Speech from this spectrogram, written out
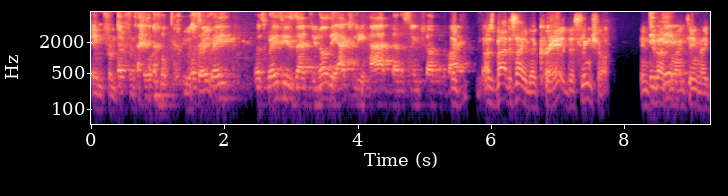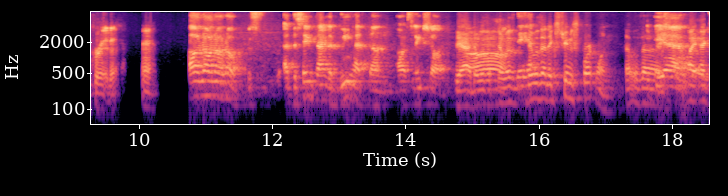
in from different sources. It was crazy. great what's crazy is that you know they actually had done a slingshot in Dubai. I was about to say they created the slingshot in They did. 2019. They created it. Oh no no no! At the same time that we had done our slingshot, Yeah, there was there was They there was that extreme sport one. That was a Yeah. I X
